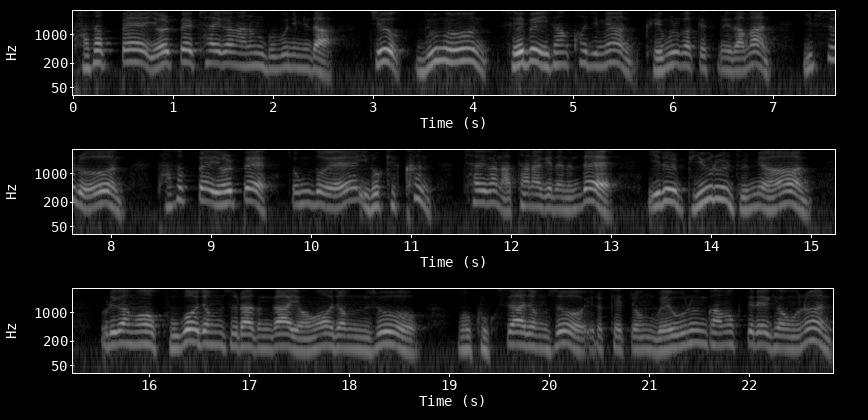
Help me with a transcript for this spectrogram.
5배, 10배 차이가 나는 부분입니다. 즉 눈은 3배 이상 커지면 괴물 같겠습니다만 입술은 5배 10배 정도의 이렇게 큰 차이가 나타나게 되는데 이를 비율을 들면 우리가 뭐 국어 점수라든가 영어 점수 뭐 국사 점수 이렇게 좀 외우는 과목들의 경우는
